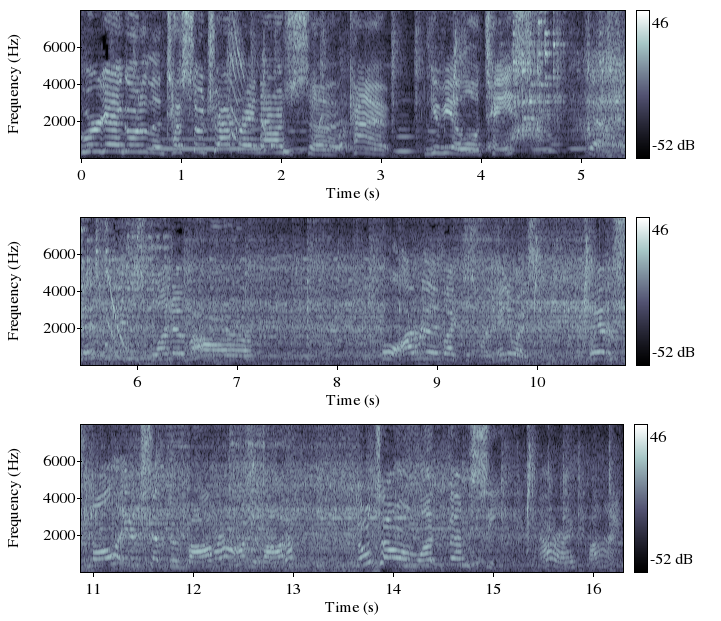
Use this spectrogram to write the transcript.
We're gonna go to the testo track right now just to kind of give you a little taste. yes, this is one of our. Oh, I really like this one. Anyways, we have a small interceptor bomber on the bottom. Don't tell them, let them see. All right, fine.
